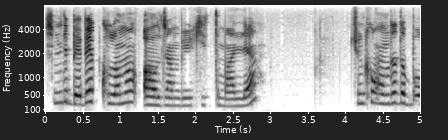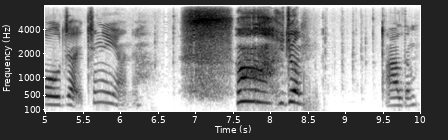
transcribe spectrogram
Şimdi bebek klonu alacağım büyük ihtimalle. Çünkü onda da bu olacağı için iyi yani. Ah, hücum. Aldım.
